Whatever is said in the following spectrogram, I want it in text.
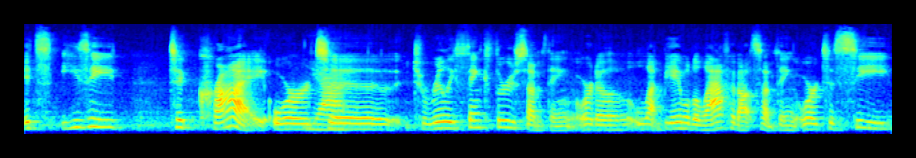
it's easy to cry or Yeah. to to really think through something or to la- be able to laugh about something or to see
